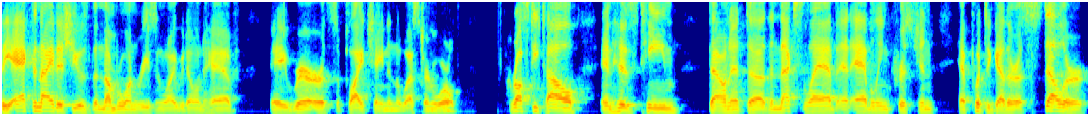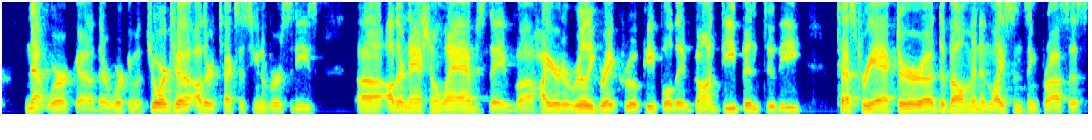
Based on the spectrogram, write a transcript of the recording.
the actinide issue is the number one reason why we don't have a rare earth supply chain in the Western world. Rusty Towell and his team down at uh, the next lab at Abilene Christian have put together a stellar network. Uh, they're working with Georgia, other Texas universities, uh, other national labs. They've uh, hired a really great crew of people. They've gone deep into the test reactor uh, development and licensing process.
